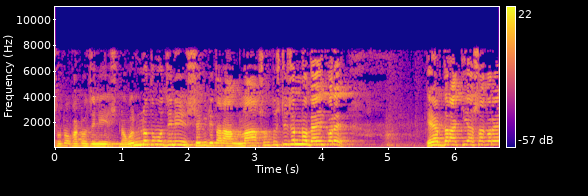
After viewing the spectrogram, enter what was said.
ছোটখাটো জিনিস, নগণ্যতম জিনিস, সেগুলি তারা আল্লাহর সন্তুষ্টির জন্য ব্যয় করে। এর দ্বারা কি আশা করে?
